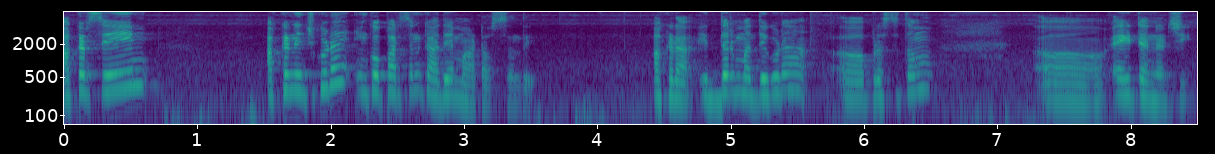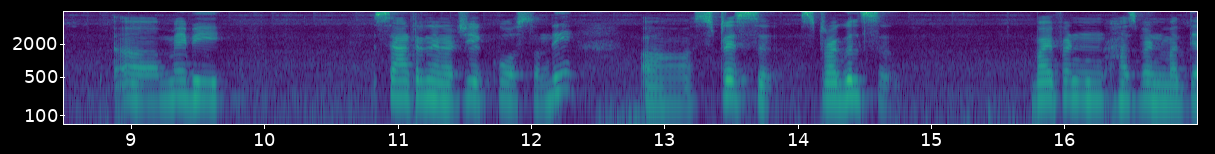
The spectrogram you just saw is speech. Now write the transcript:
అక్కడ సేమ్ అక్కడి నుంచి కూడా ఇంకో పర్సన్కి అదే మాట వస్తుంది. అక్కడ ఇద్దరి మధ్య కూడా ప్రస్తుతం eight energy. Maybe Saturn energy ఎక్కువ వస్తుంది. Stress struggles wife and husband మధ్య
